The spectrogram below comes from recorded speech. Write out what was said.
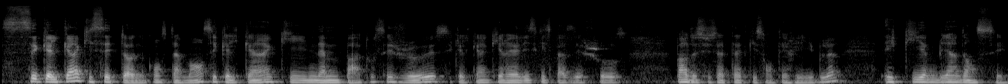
C'est quelqu'un qui s'étonne constamment, c'est quelqu'un qui n'aime pas tous ces jeux, c'est quelqu'un qui réalise qu'il se passe des choses par-dessus sa tête qui sont terribles, et qui aime bien danser,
